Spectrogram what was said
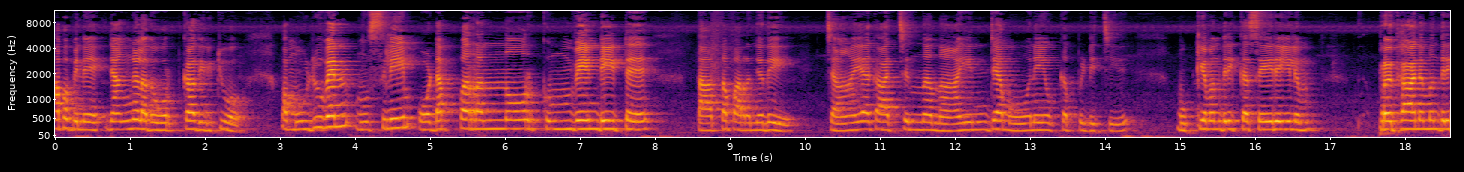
അപ്പൊ പിന്നെ ഞങ്ങൾ അത് ഓർക്കാതിരിക്കുവോ? അപ്പൊ മുഴുവൻ മുസ്ലിം ഒടപ്പറന്നോർക്കും വേണ്ടിയിട്ട് താത്ത പറഞ്ഞതേ ചായ കാച്ചുന്ന നായിന്റെ മോനെയൊക്കെ പിടിച്ച് മുഖ്യമന്ത്രി കസേരയിലും പ്രധാനമന്ത്രി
